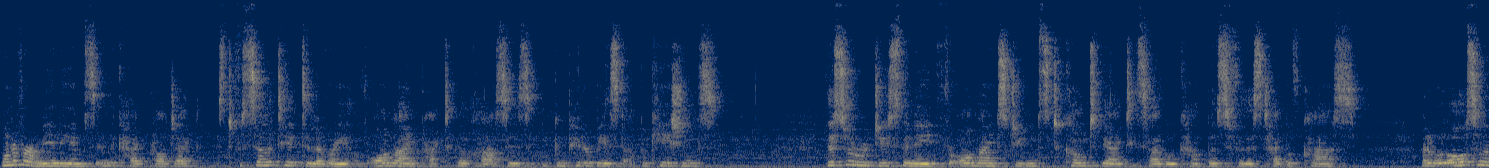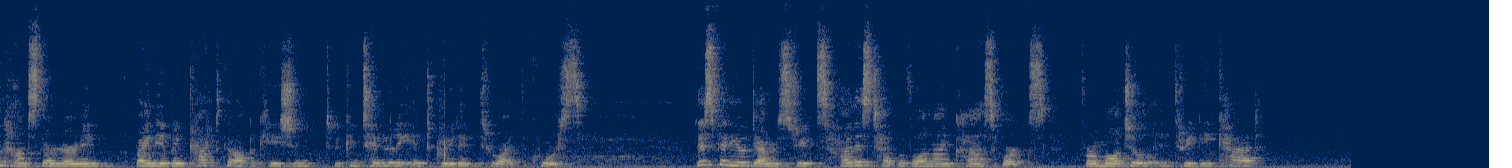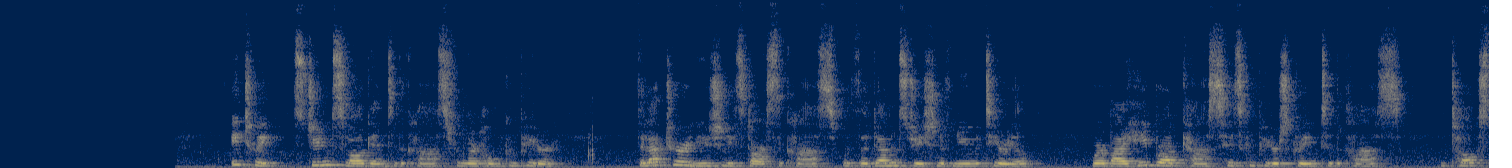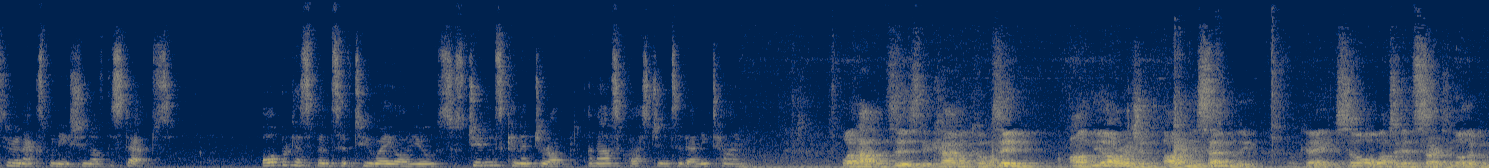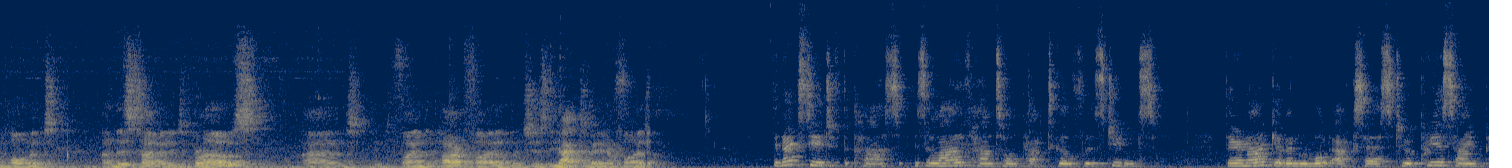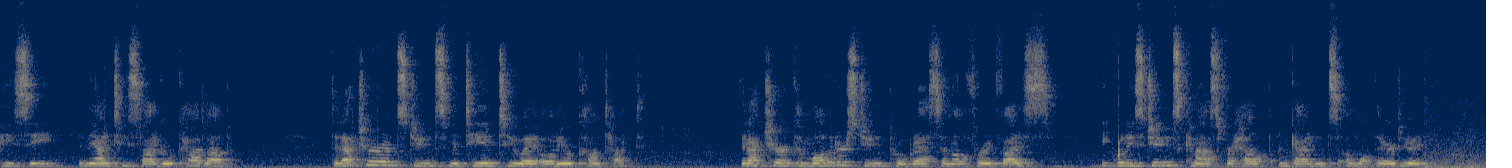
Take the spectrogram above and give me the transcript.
One of our main aims in the KITE project is to facilitate delivery of online practical classes in computer-based applications. This will reduce the need for online students to come to the IT Sligo campus for this type of class and it will also enhance their learning by enabling practical application to be continually integrated throughout the course. This video demonstrates how this type of online class works for a module in 3D CAD. Each week, students log into the class from their home computer. The lecturer usually starts the class with a demonstration of new material, whereby he broadcasts his computer screen to the class and talks through an explanation of the steps. All participants have two-way audio, so students can interrupt and ask questions at any time. What happens is the cam comes in on the origin of the assembly. Okay, so I want to insert another component and this time I need to browse and find the part file which is the activator file. The next stage of the class is a live hands-on practical for the students. They are now given remote access to a pre-assigned PC in the IT Sligo CAD lab. The lecturer and students maintain two-way audio contact. The lecturer can monitor student progress and offer advice. Equally, students can ask for help and guidance on what they are doing.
